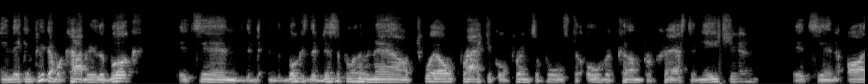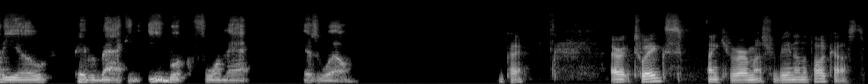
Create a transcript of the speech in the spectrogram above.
and they can pick up a copy of the book. It's in the, the book is The Discipline of Now 12 Practical Principles to Overcome Procrastination. It's in audio, paperback, and ebook format as well. Okay. Eric Twiggs, thank you very much for being on the podcast.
